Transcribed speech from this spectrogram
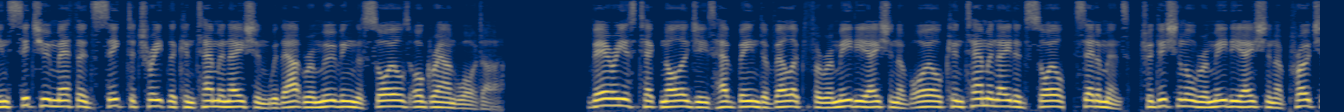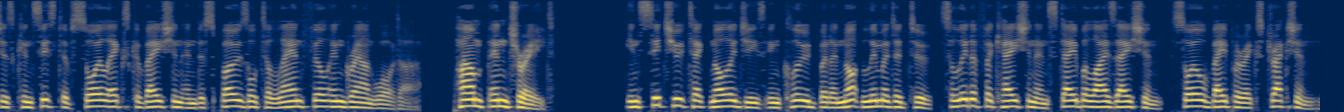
In situ methods seek to treat the contamination without removing the soils or groundwater. Various technologies have been developed for remediation of oil-contaminated soil, sediments. Traditional remediation approaches consist of soil excavation and disposal to landfill and groundwater, pump and treat, in situ technologies include but are not limited to, solidification and stabilization, soil vapor extraction,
